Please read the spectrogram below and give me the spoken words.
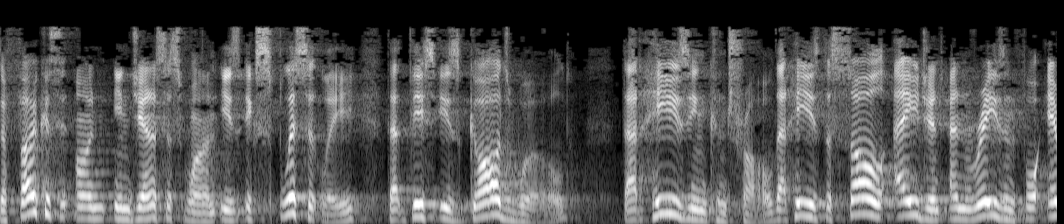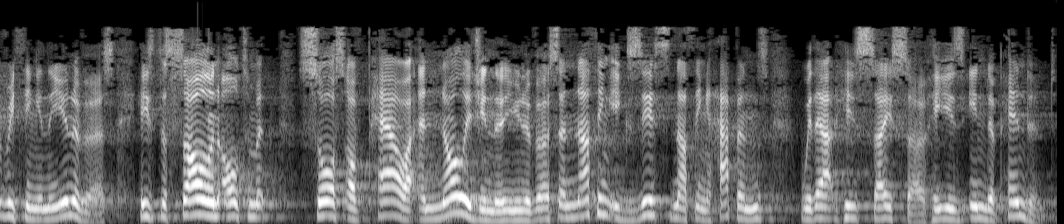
The focus on, in Genesis 1 is explicitly that this is God's world that he is in control, that he is the sole agent and reason for everything in the universe. He's the sole and ultimate source of power and knowledge in the universe and nothing exists, nothing happens without his say so. He is independent.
